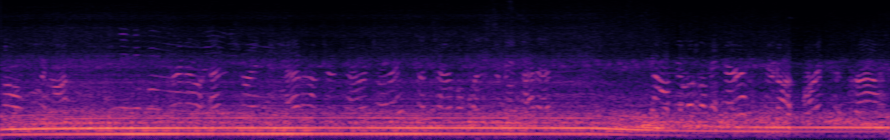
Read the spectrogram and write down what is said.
so, moving on. We're now entering headhunter territory. A terrible place to be headed. Now, if you look over here, you got art and craft.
